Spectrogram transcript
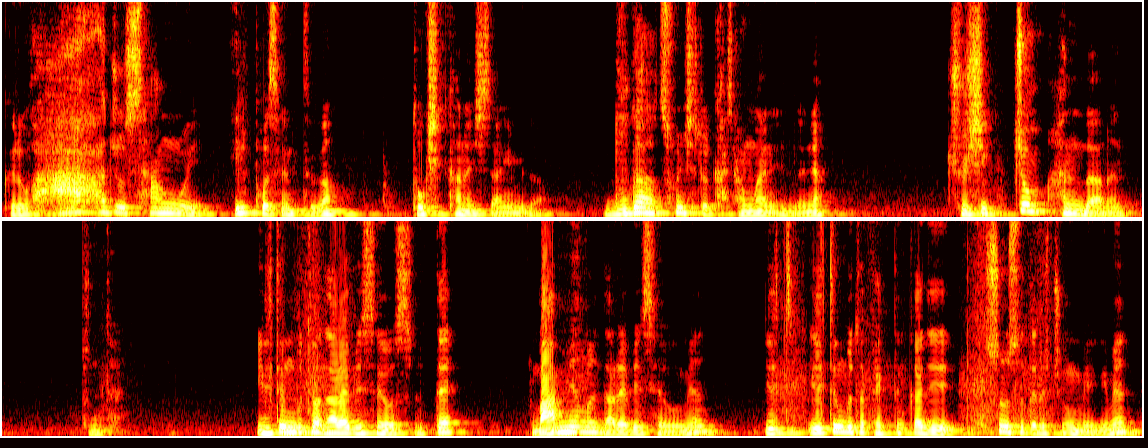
그리고 아주 상위 1%가 독식하는 시장입니다. 누가 손실을 가장 많이 입느냐? 주식 좀 한다는 분들. 1등부터 나라비 세웠을 때 만 명을 나라비 세우면 1, 등 부터 100등까지 순서대로 쭉 매기면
